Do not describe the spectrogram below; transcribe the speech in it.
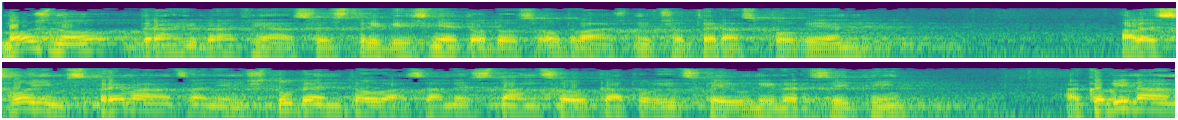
Možno, drahí bratia a sestry, vyznie to dosť odvážne, čo teraz poviem, ale svojim sprevádzaním študentov a zamestnancov Katolíckej univerzity ako by nám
